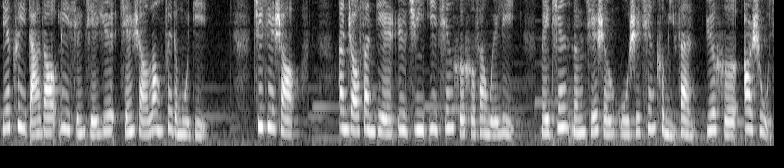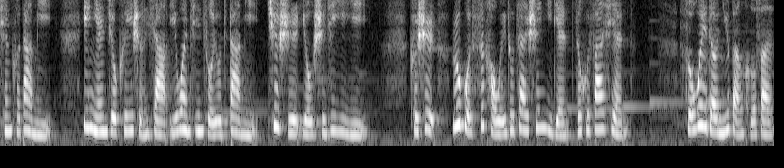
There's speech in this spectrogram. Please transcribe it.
也可以达到厉行节约、减少浪费的目的。据介绍，按照饭店日均一千盒盒饭为例，每天能节省五十千克米饭，约合二十五千克大米，一年就可以省下一万斤左右的大米，确实有实际意义。可是，如果思考维度再深一点，则会发现，所谓的女版盒饭，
